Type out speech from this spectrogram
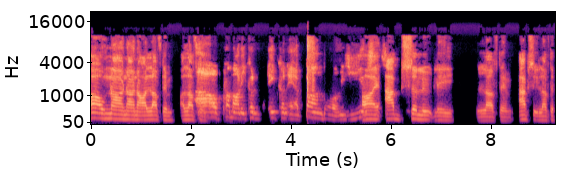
Oh no, no, no! I loved him. I loved him. Oh, come on, he couldn't. He couldn't hit a barn door. He's useless. I absolutely loved him. Absolutely loved him.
